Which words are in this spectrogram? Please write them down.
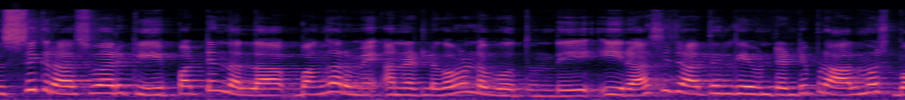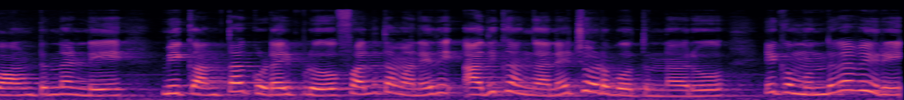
వృశ్చిక రాశి వారికి పట్టిందల్లా బంగారమే అన్నట్లుగా ఉండబోతుంది. ఈ రాశి జాతీయులకి ఏమిటంటే ఇప్పుడు ఆల్మోస్ట్ బాగుంటుందండి. మీకు అంతా కూడా ఇప్పుడు ఫలితం అనేది అధికంగానే చూడబోతున్నారు. ఇక ముందుగా వీరి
